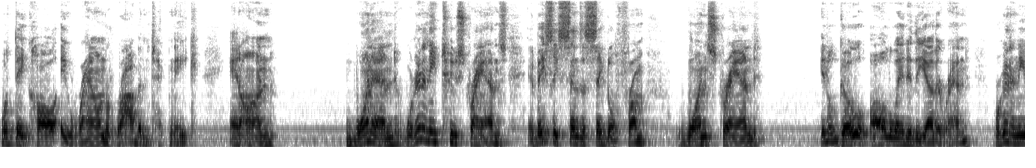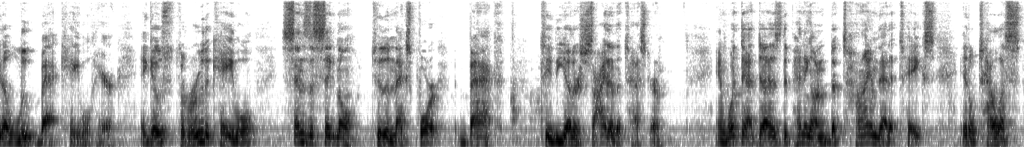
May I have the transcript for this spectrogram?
what they call a round robin technique. And on one end, we're going to need two strands. It basically sends a signal from one strand. It'll go all the way to the other end. We're going to need a loop back cable here. It goes through the cable, sends the signal to the next port, back to the other side of the tester. And what that does, depending on the time that it takes, it'll tell us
